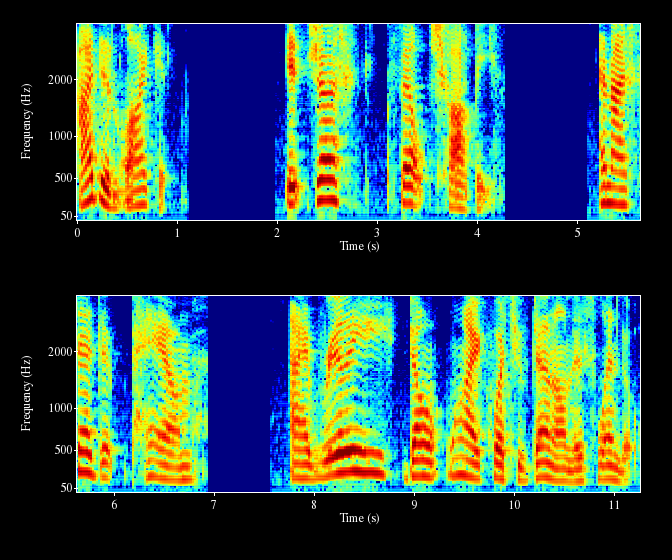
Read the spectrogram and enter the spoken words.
I didn't like it. It just felt choppy. And I said to Pam, I really don't like what you've done on this window.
